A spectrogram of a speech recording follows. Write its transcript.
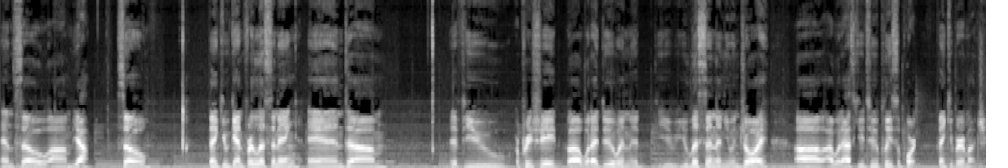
and so um, yeah. So thank you again for listening, and um, if you appreciate uh, what I do and it, you you listen and you enjoy, uh, I would ask you to please support. Thank you very much.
